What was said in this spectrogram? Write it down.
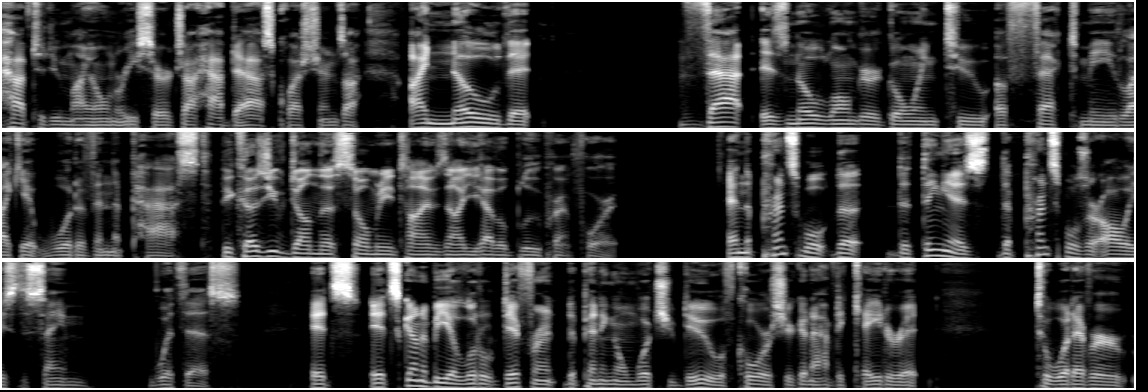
have to do my own research. I have to ask questions. I I know that that is no longer going to affect me like it would have in the past. Because you've done this so many times now you have a blueprint for it. And the principle the the thing is the principles are always the same with this. It's it's going to be a little different depending on what you do. Of course, you're going to have to cater it to whatever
